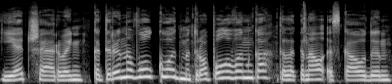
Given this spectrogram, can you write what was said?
є червень. Катерина Волкова, Дмитро Половинка, телеканал СК 1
